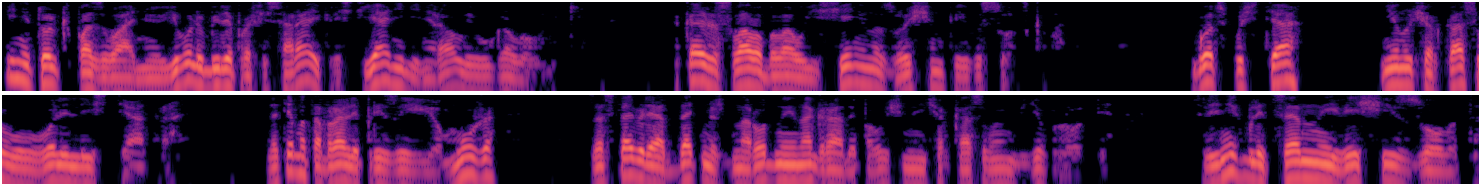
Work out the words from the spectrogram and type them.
и не только по званию. Его любили профессора и крестьяне, генералы и уголовники. Такая же слава была у Есенина, Зощенко и Высоцкого. Год спустя Нину Черкасову уволили из театра. Затем отобрали призы ее мужа, заставили отдать международные награды, полученные Черкасовым в Европе. Среди них были ценные вещи из золота.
